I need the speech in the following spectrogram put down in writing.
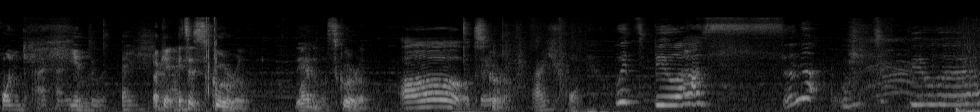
Eichhornchen. do it. Okay, it's a squirrel. The animal, squirrel. Oh, okay. Squirrel. Eichhorn. Which bill has. No, which bill. Uh,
